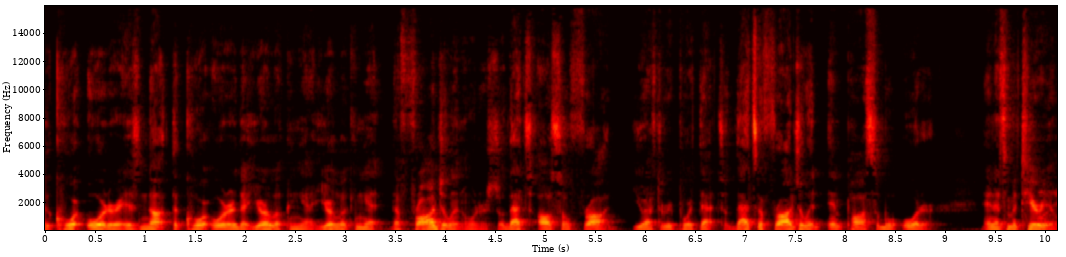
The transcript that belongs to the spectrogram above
The court order is not the court order that you're looking at. You're looking at the fraudulent order, so that's also fraud. You have to report that. So that's a fraudulent, impossible order, and it's material.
